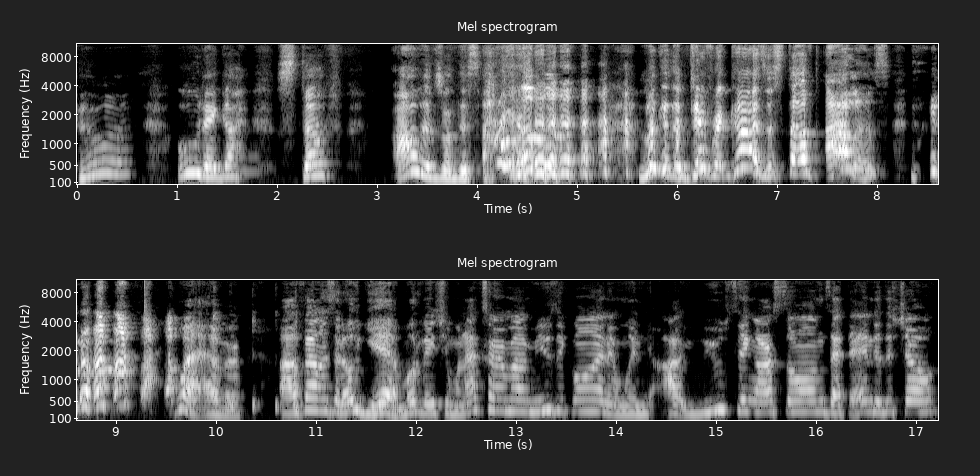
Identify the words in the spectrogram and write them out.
Come on. Ooh, they got stuffed olives on this aisle. Look at the different kinds of stuffed olives. Whatever. Uh, Fallon said, "Oh yeah, motivation. When I turn my music on and when I, you sing our songs at the end of the show,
